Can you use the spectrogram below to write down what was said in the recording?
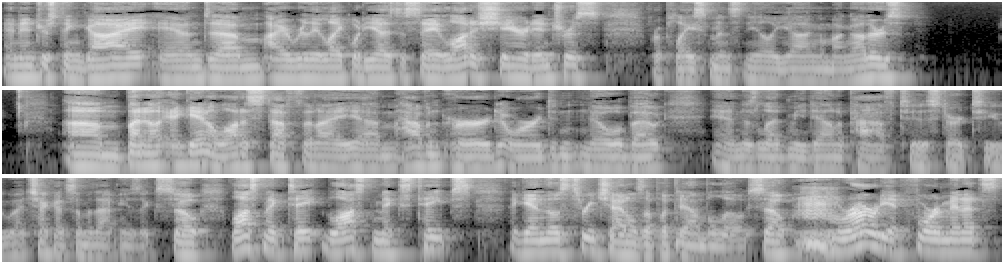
and interesting guy. And um, I really like what he has to say. A lot of shared interests, replacements, Neil Young, among others. Um, but uh, again, a lot of stuff that I um, haven't heard or didn't know about and has led me down a path to start to uh, check out some of that music. So Lost, Mixtape, Lost Mixtapes, again, those three channels I'll put down below. So we're already at four minutes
